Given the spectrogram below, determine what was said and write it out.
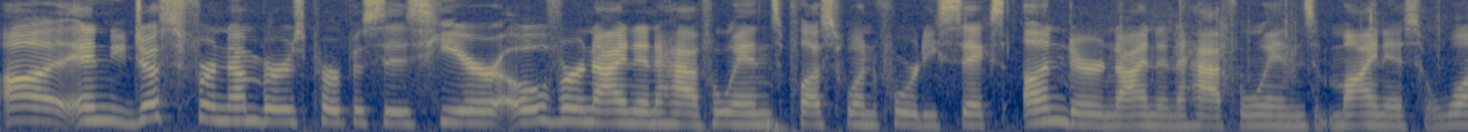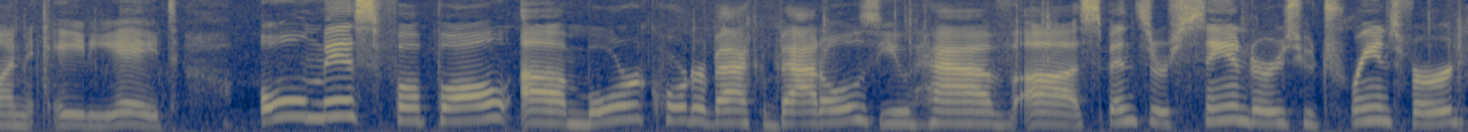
Uh, and just for numbers purposes here, over nine and a half wins plus 146, under nine and a half wins minus 188. Ole Miss football, uh, more quarterback battles. You have uh, Spencer Sanders, who transferred,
